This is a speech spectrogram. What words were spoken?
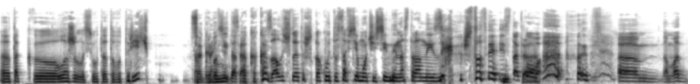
э, так ложилась вот эта вот речь за границей. Да, как оказалось, что это какой-то совсем очень сильный иностранный язык, что-то из такого эм,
